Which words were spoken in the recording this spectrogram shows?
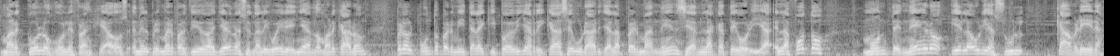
marcó los goles franjeados. En el primer partido de ayer Nacional y Guaireña no marcaron, pero el punto permite al equipo de Villarrica asegurar ya la permanencia en la categoría. En la foto, Montenegro y el Auriazul Cabrera.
